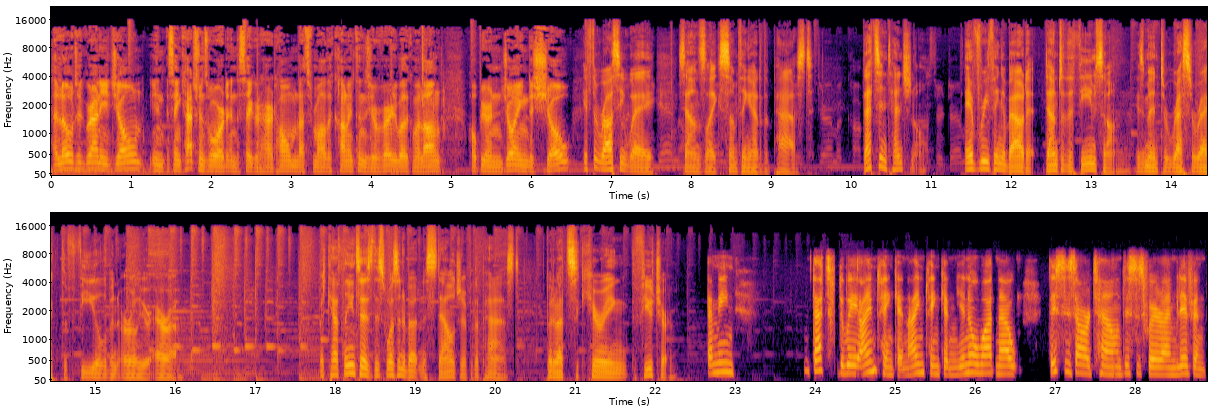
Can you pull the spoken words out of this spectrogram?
Hello to Granny Joan in St. Catherine's Ward in the Sacred Heart Home. That's from all the Connaughtons. You're very welcome along. Hope you're enjoying the show. If the Rossi Way sounds like something out of the past, that's intentional. Everything about it, down to the theme song, is meant to resurrect the feel of an earlier era. But Kathleen says this wasn't about nostalgia for the past, but about securing the future. I mean, that's the way I'm thinking. I'm thinking, you know what, now this is our town, this is where I'm living.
